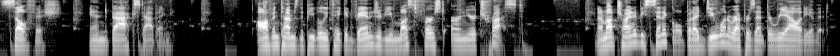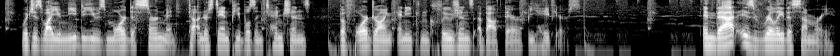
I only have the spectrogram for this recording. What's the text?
selfish, and backstabbing. Oftentimes, the people who take advantage of you must first earn your trust. And I'm not trying to be cynical, but I do want to represent the reality of it which is why you need to use more discernment to understand people's intentions before drawing any conclusions about their behaviors. And that is really the summary.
